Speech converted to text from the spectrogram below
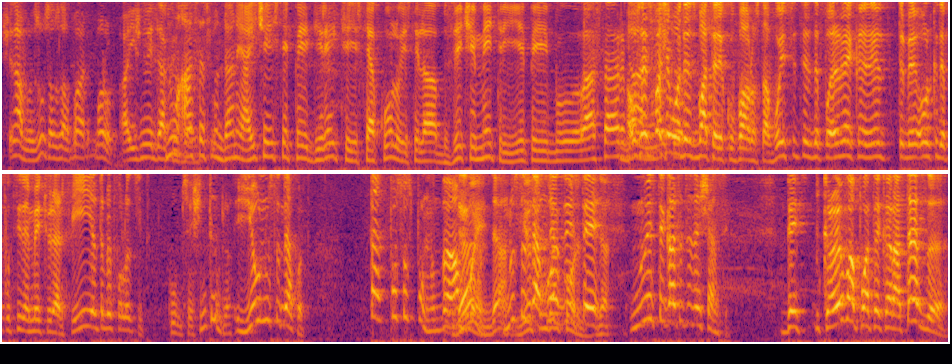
Și n-a văzut, s-a dus la var. Mă rog, aici nu e de Nu, acuzare. asta spun, Dane, aici este pe direcție, este acolo, este la 10 metri, e pe... bă, Asta ar... Da, Auzi, hai să numai facem că- o dezbatere cu varul ăsta. Voi sunteți de părere că el trebuie, oricât de puține meciuri ar fi, el trebuie folosit. Cum se și întâmplă. Eu nu sunt de acord. Da, pot să o spun, da, am Da, voie. da, nu sunt eu de sunt de acord, acord, este, da. nu este egalitate de șanse. Deci Craiova poate că ratează,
